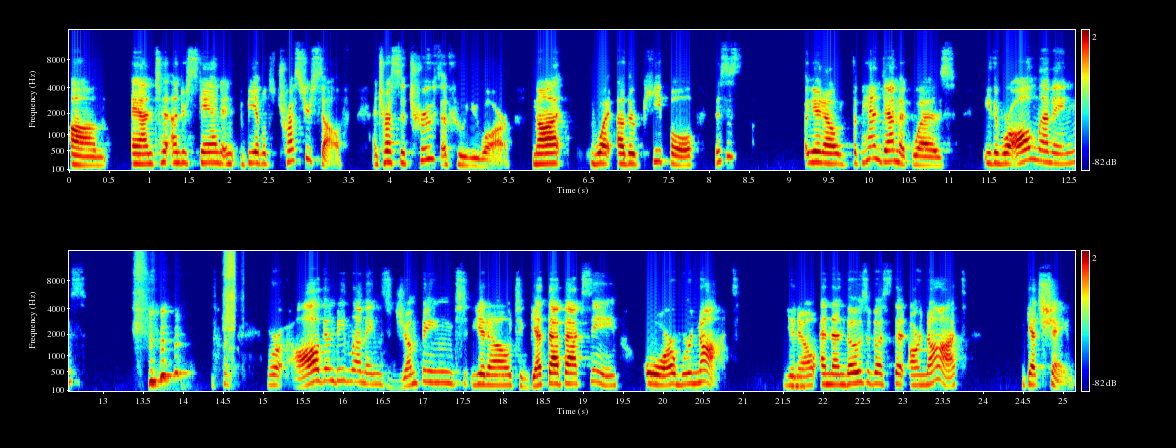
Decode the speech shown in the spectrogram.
um and to understand and be able to trust yourself and trust the truth of who you are not what other people this is you know the pandemic was either we're all lemmings we're all going to be lemmings jumping to, you know to get that vaccine or we're not you mm-hmm. know and then those of us that are not get shamed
